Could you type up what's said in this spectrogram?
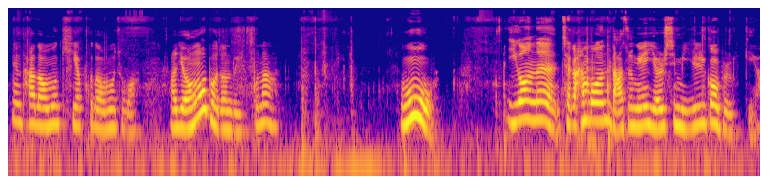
그냥 다 너무 귀엽고 너무 좋아. 아 영어 버전도 있구나. 오, 이거는 제가 한번 나중에 열심히 읽어볼게요.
